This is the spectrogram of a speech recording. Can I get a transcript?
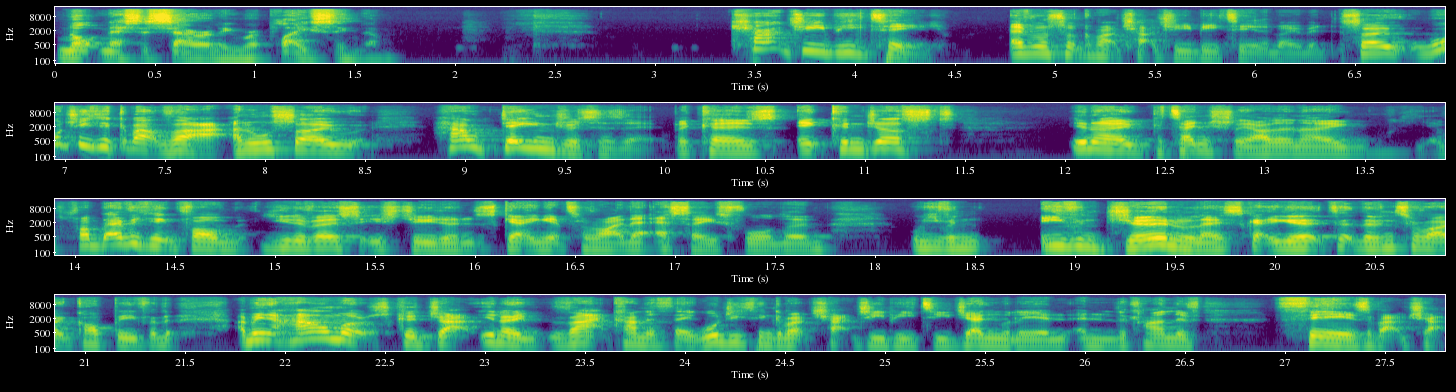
not necessarily replacing them. Chat GPT. Everyone's talking about Chat GPT at the moment. So, what do you think about that? And also, how dangerous is it? Because it can just, you know, potentially, I don't know, from everything from university students getting it to write their essays for them, or even even journalists getting it to them to write copy for them. I mean, how much could chat, you know, that kind of thing? What do you think about Chat GPT generally and, and the kind of fears about Chat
